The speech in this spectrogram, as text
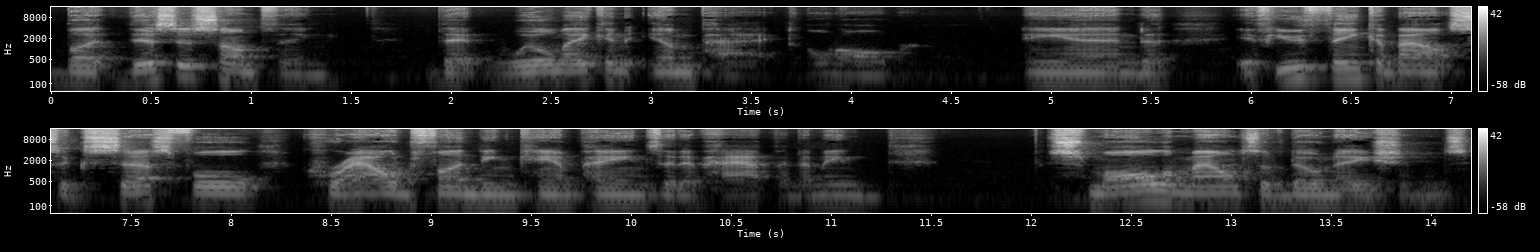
But this is something that will make an impact on Auburn. And if you think about successful crowdfunding campaigns that have happened, I mean, small amounts of donations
